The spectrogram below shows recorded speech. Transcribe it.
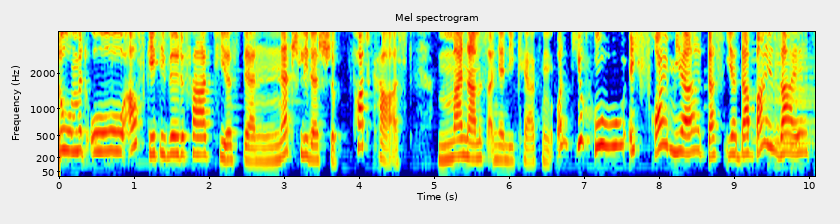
Hallo mit O, auf geht die wilde Fahrt. Hier ist der Natch Leadership Podcast. Mein Name ist Anja Niekerken und juhu, ich freue mich, dass ihr dabei seid.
